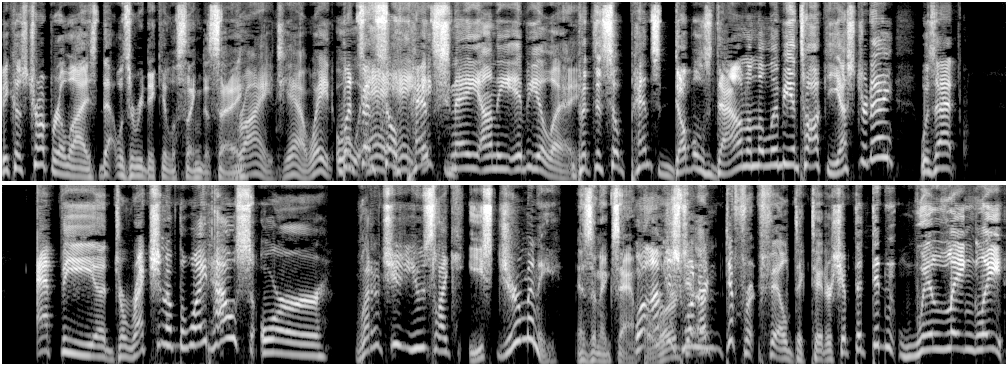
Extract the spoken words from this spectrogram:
Because Trump realized that was a ridiculous thing to say. Right, yeah, wait. But then hey, so hey, Pence on the Ibule. But then, so Pence doubles down on the Libya talk yesterday? Was that at the uh, direction of the White House, or why don't you use like East Germany as an example? Well, I'm just or wondering, a different failed dictatorship that didn't willingly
